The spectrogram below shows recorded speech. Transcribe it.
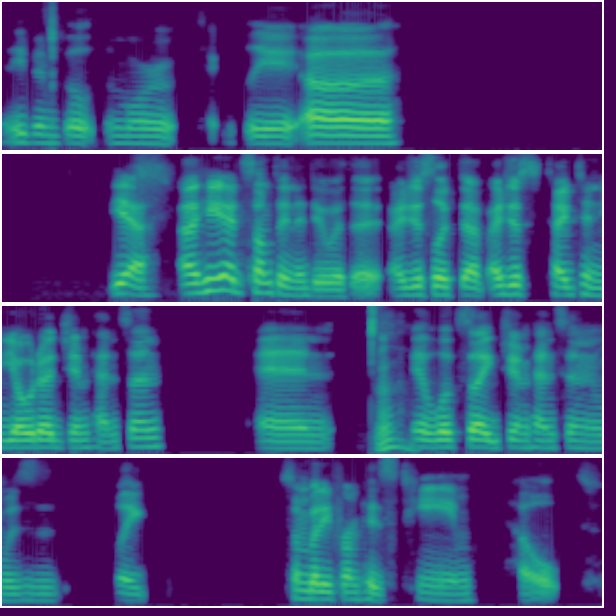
And even built the more technically. Uh. Yeah, uh, he had something to do with it. I just looked up. I just typed in Yoda Jim Henson, and Oh, it looks like Jim Henson was like somebody from his team helped.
